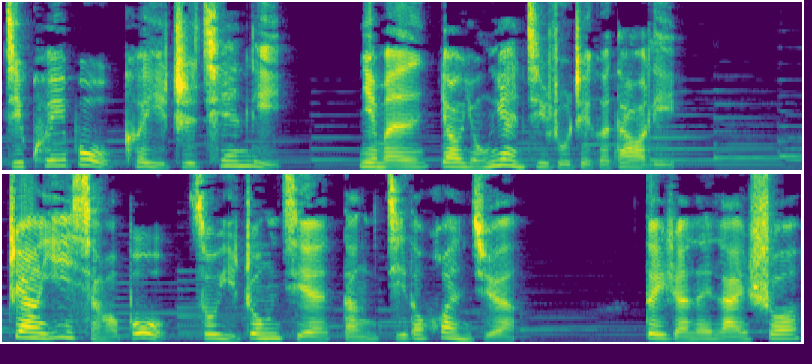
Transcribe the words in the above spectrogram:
即跬步可以至千里。你们要永远记住这个道理：这样一小步足以终结等级的幻觉。对人类来说，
